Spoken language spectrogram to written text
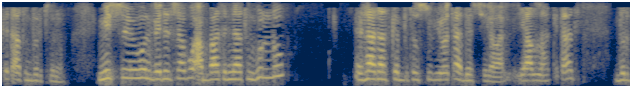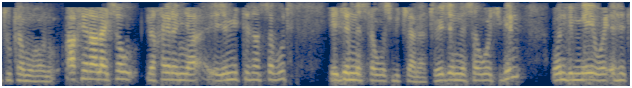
ቅጣቱ ብርቱ ነው። ሚስቱ ይሁን ቤተሰቡ አባት እናቱን ሁሉ እሳት አስገብቶ እሱ ቢወጣ ደስ ይለዋል። የአላህ ቅጣት ብርቱ ከመሆኑ። አኼራ ላይ ሰው ለኸይረኛ የሚተሳሰቡት የጀነት ሰዎች ብቻ ናቸው። የጀነት ሰዎች ግን ወንድሜ ወይ እህቴ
